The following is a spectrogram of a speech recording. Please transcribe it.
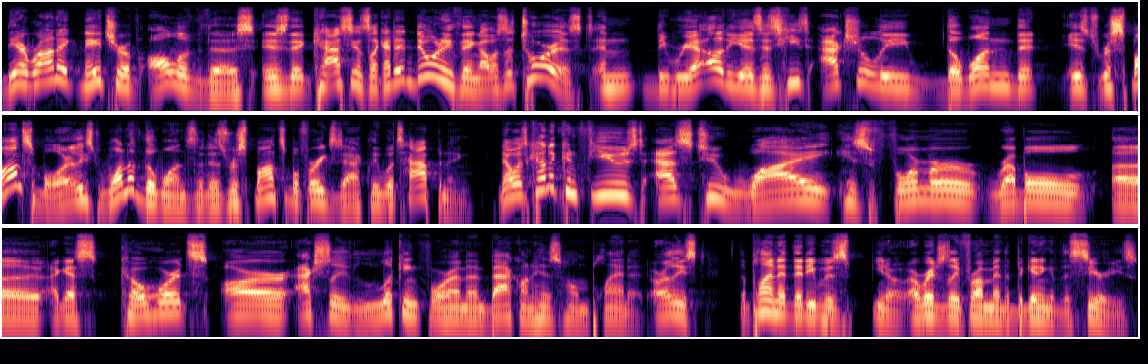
The ironic nature of all of this is that Cassian's like, I didn't do anything. I was a tourist. And the reality is, is he's actually the one that is responsible, or at least one of the ones that is responsible for exactly what's happening. Now, I was kind of confused as to why his former rebel, uh, I guess, cohorts are actually looking for him and back on his home planet, or at least the planet that he was, you know, originally from in the beginning of the series.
